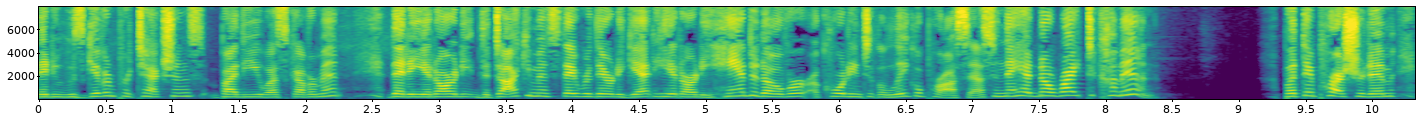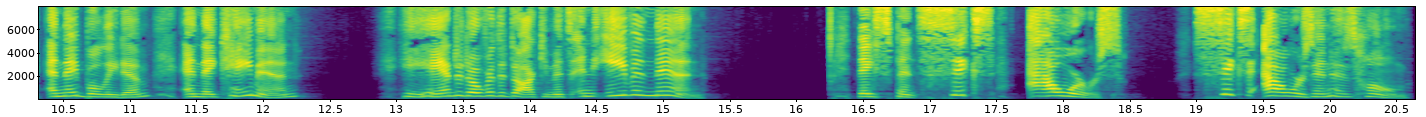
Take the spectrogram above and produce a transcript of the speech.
that he was given protections by the U.S. government, that he had already, the documents they were there to get, he had already handed over according to the legal process, and they had no right to come in. But they pressured him and they bullied him and they came in. He handed over the documents, and even then, they spent six hours six hours in his home,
